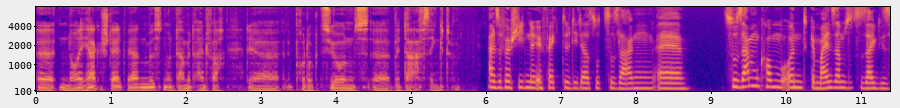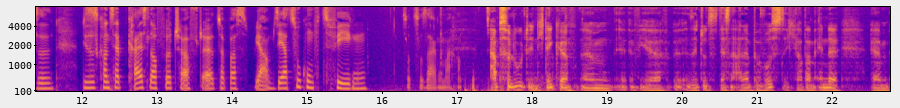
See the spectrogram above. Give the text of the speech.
äh, neu hergestellt werden müssen und damit einfach der Produktionsbedarf äh, sinkt. Also verschiedene Effekte, die da sozusagen äh, zusammenkommen und gemeinsam sozusagen diese, dieses Konzept Kreislaufwirtschaft äh, zu etwas ja, sehr zukunftsfähigen sozusagen machen. Absolut. Und ich denke, ähm, wir sind uns dessen alle bewusst. Ich glaube, am Ende ähm,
